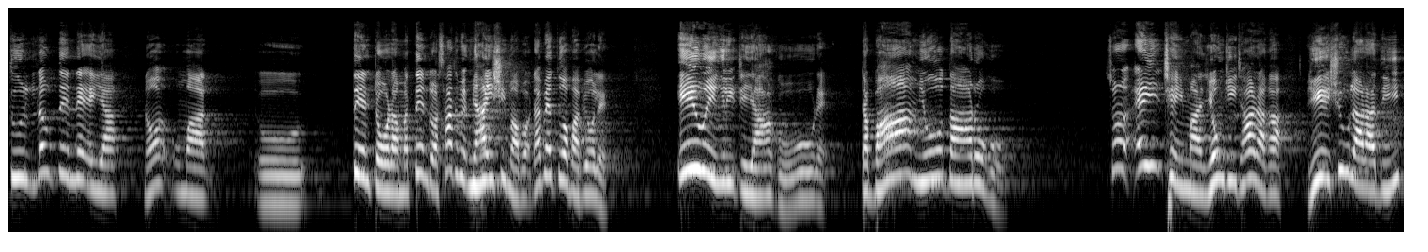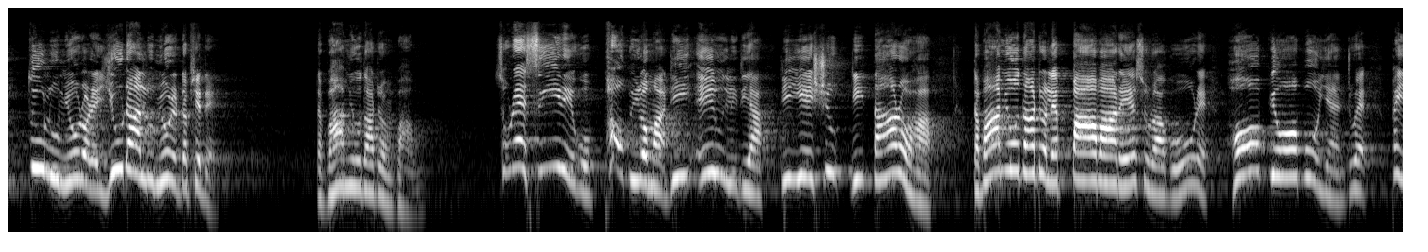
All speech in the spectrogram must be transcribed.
तू လှုပ်တင်တဲ့အရာနော်ဟိုမှာဟိုတင့်တော်တာမတင့်တော်စသဖြင့်အများကြီးရှိမှာပေါ့ဒါပေမဲ့ तू ကဘာပြောလဲအေဝံဂေလိတရားကိုတဲ့တပါးမျိုးသားတို့ကိုဆိုတော့အဲ့ဒီအချိန်မှာယုံကြည်ထားတာကယေရှုလာတာဒီသူ့လူမျိုးတော်တဲ့ယူဒလူမျိုးတွေတက်ဖြစ်တယ်တပါးမျိုးသားတော့မပါဘူးဆိုတော့စီးတွေကိုဖောက်ပြီးတော့မှဒီအေဝံဂေလိတရားဒီယေရှုဒီသားတော်ဟာ တပါးမျိုးသားအတွက်လည်းပါပါတယ်ဆိုတာကိုတဲ့ဟောပြောဖို့ရန်အတွက်ဖခင်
